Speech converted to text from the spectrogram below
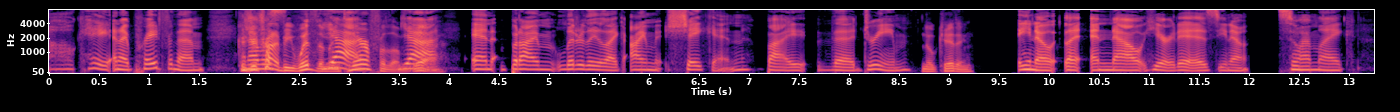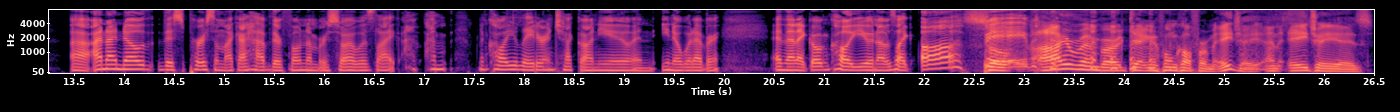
oh, okay, and I prayed for them because you're trying to be with them yeah, and care for them. yeah. and but I'm literally like I'm shaken by the dream. No kidding. you know, and now here it is, you know. So I'm like, uh, and I know this person, like I have their phone number. So I was like, I'm, I'm going to call you later and check on you and, you know, whatever. And then I go and call you and I was like, oh, So babe. I remember getting a phone call from AJ, and AJ is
